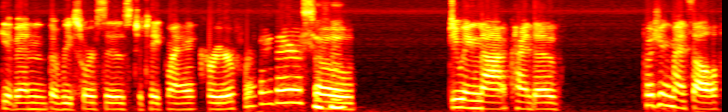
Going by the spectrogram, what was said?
given the resources to take my career further there. So mm-hmm. doing that kind of pushing myself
